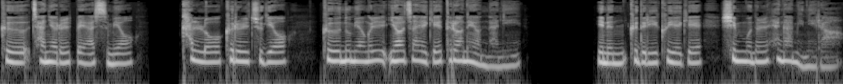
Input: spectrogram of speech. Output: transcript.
그 자녀를 빼앗으며 칼로 그를 죽여 그 누명을 여자에게 드러내었나니 이는 그들이 그에게 신문을 행함이니라.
